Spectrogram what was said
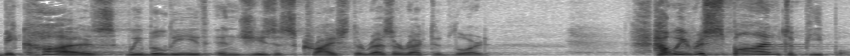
because we believe in Jesus Christ, the resurrected Lord. How we respond to people,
